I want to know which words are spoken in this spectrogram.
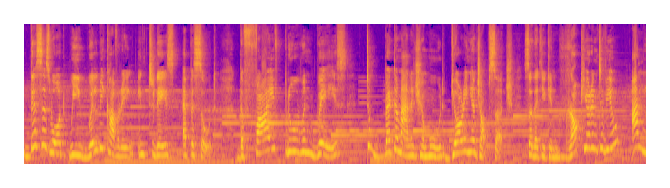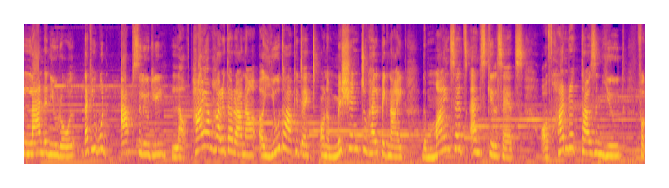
This is what we will be covering in today's episode the five proven ways to better manage your mood during your job search so that you can rock your interview and land a new role that you would absolutely love. Hi, I'm Harita Rana, a youth architect on a mission to help ignite the mindsets and skill sets of 100,000 youth for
